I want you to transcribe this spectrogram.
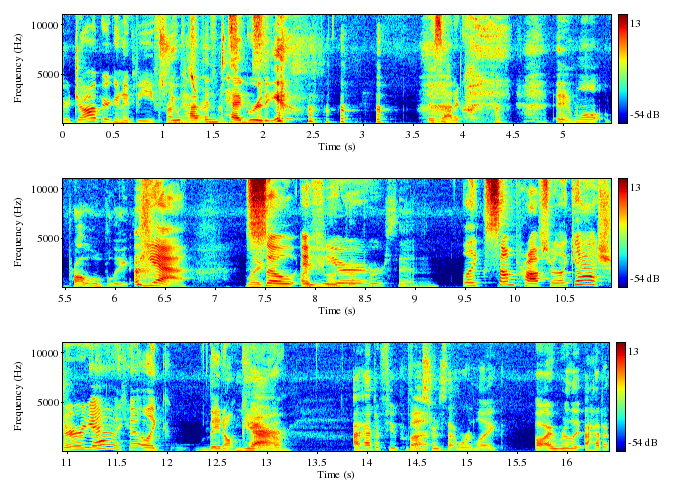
your job you're going to be from you have references. integrity. Is that a question? it won't probably. Yeah. Like, so if you are a good person? like some profs are like, yeah, sure, yeah, yeah, like they don't care. Yeah. care. I had a few professors that were like, oh, I really, I had a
